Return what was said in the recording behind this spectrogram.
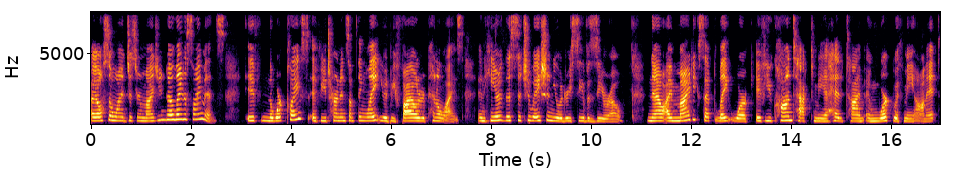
I also want to just remind you no late assignments if in the workplace, if you turn in something late, you would be filed or penalized. And here, this situation, you would receive a zero. Now, I might accept late work if you contact me ahead of time and work with me on it.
